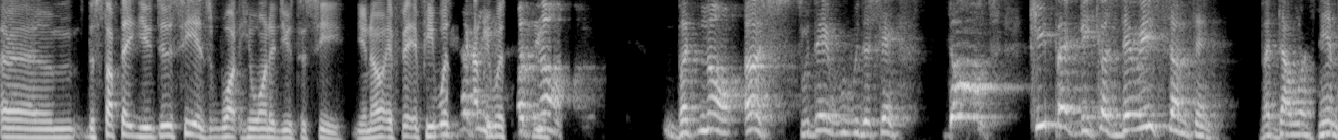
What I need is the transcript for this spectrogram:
um the stuff that you do see is what he wanted you to see you know if if he was Exactly. happy with But no, but no, us today we would say, keep it because there is something. But that was him.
